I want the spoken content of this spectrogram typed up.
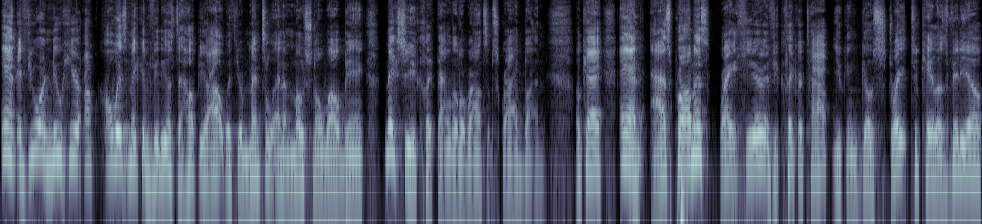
And if you are new here, I'm always making videos to help you out with your mental and emotional well-being. Make sure you click that little round subscribe button, okay? And as promised, right here, if you click or tap, you can go straight to Kayla's video,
